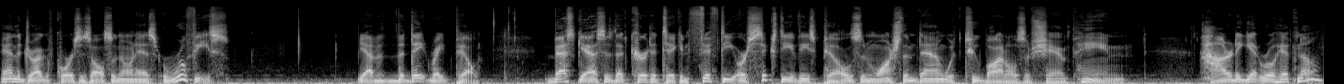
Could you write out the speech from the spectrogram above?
and the drug, of course, is also known as roofies. Yeah, the, date rate pill. Best guess is that Kurt had taken 50 or 60 of these pills and washed them down with two bottles of champagne. How did he get Rohypnol?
